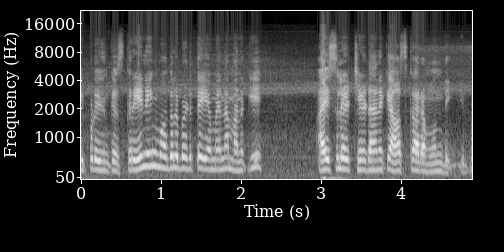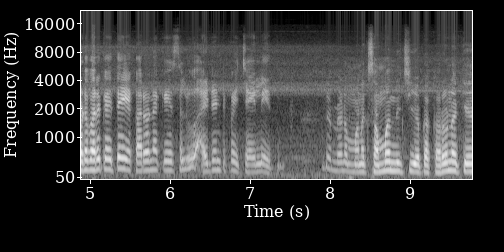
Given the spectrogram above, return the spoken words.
ఇప్పుడు ఇంకా స్క్రీనింగ్ మొదలు పెడితే ఏమైనా మనకి ఐసోలేట్ చేయడానికి ఆస్కారం ఉంది. ఇప్పటివరకు అయితే ఈ కరోనా కేసులు ఐడెంటిఫై చేయలేదు. అంటే మేడం మనకు సంబంధించి ఈ యొక్క కరోనా కే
